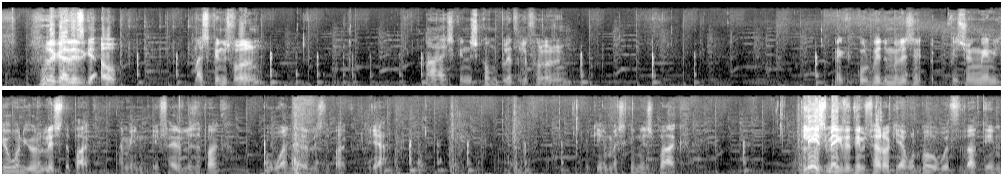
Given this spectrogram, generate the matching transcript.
Look at this guy. Oh, my screen is frozen. My screen is completely frozen. Make a cool video featuring me and you when you release the pack. I mean, if I release the pack, or when I release the pack. Yeah. Okay, my screen is back. Please make the team fair. Okay, I will go with that team.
